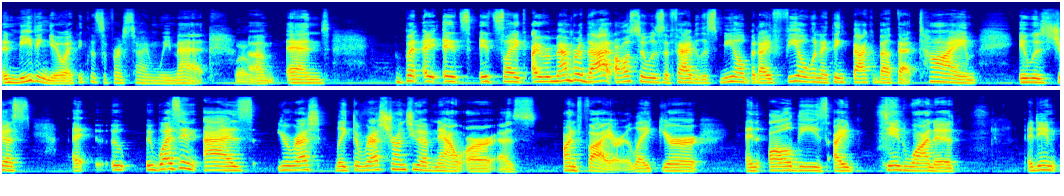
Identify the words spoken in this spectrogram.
and meeting you. I think that's the first time we met. Wow. Um, and but it's it's like I remember that also was a fabulous meal. But I feel when I think back about that time, it was just it, it wasn't as your rest like the restaurants you have now are as on fire. Like you're and all these I did want to I didn't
